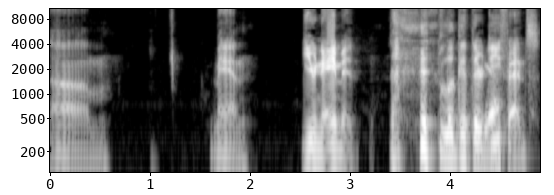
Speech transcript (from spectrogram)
um, man, you name it. Look at their Yeah. defense.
